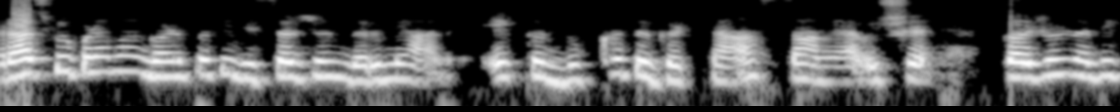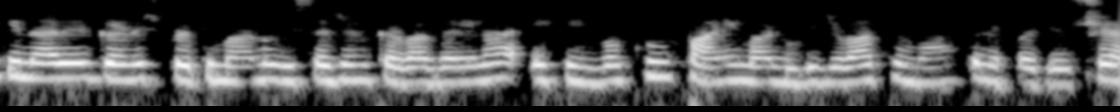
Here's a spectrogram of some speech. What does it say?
રાજપીપળામાં ગણપતિ વિસર્જન દરમિયાન એક દુઃખદ ઘટના સામે આવી છે. કરજણ નદી કિનારે ગણેશ પ્રતિમાનું વિસર્જન કરવા ગયેલા એક યુવકનું પાણીમાં ડૂબી જવાથી મોત નીપજ્યું છે.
